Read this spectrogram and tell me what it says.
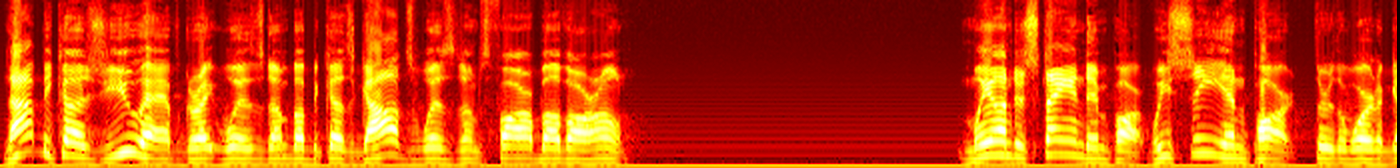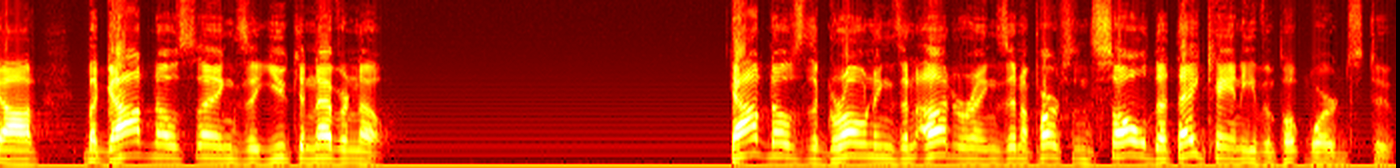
Not because you have great wisdom, but because God's wisdom is far above our own. We understand in part. We see in part through the Word of God, but God knows things that you can never know. God knows the groanings and utterings in a person's soul that they can't even put words to.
